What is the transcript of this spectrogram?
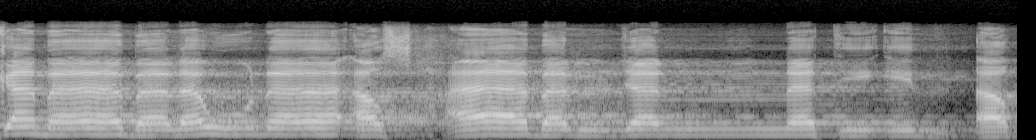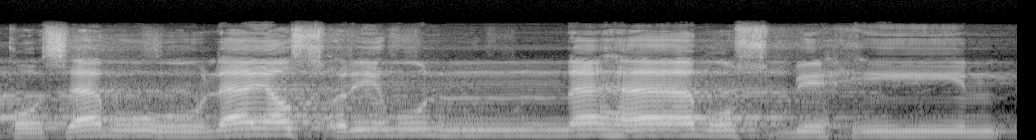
كما بلونا أصحاب الجنة إذ أقسموا ليصرمنها مصبحين.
